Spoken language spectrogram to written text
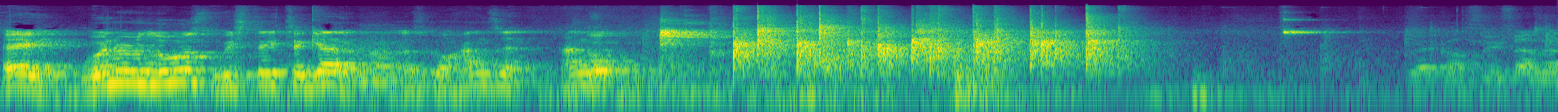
hey, win or lose, we stay together, man. Let's go, hands in, hands up. Back on three, family on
